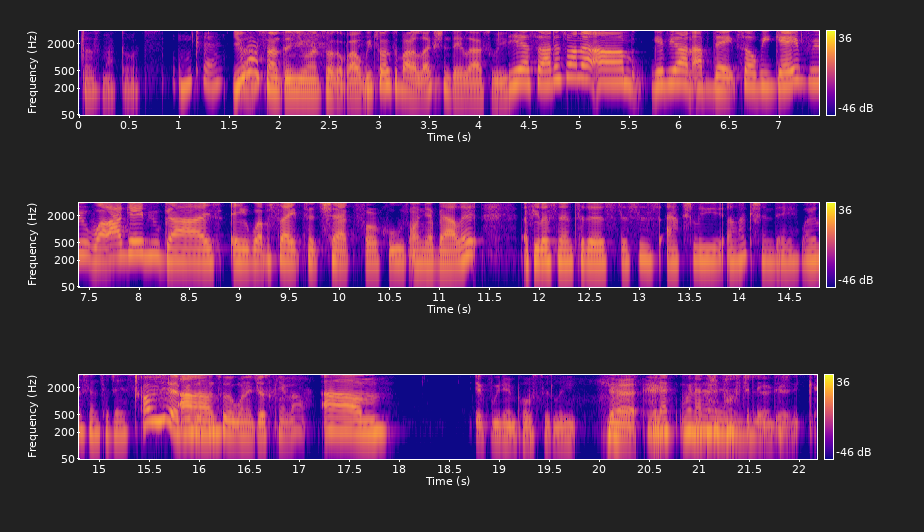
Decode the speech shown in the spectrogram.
that's my thoughts. Okay. You got something you want to talk about? We talked about election day last week. Yeah, so I just want to um give you an update. So we gave you, well, I gave you guys a website to check for who's on your ballot. If you're listening to this, this is actually election day. Why you listening to this? Oh yeah, if you listened to it when it just came out. Um, If we didn't post it late. We're not, we're not going to post it late this week.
